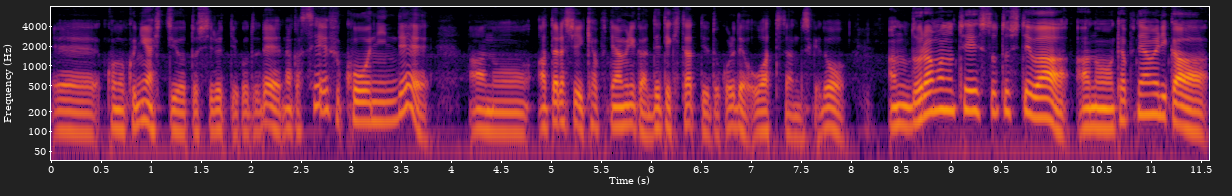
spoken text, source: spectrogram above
えー、この国は必要としてるっていうことでなんか政府公認であの新しいキャプテンアメリカが出てきたっていうところで終わってたんですけどあのドラマのテイストとしてはあのキャプテンアメリカ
